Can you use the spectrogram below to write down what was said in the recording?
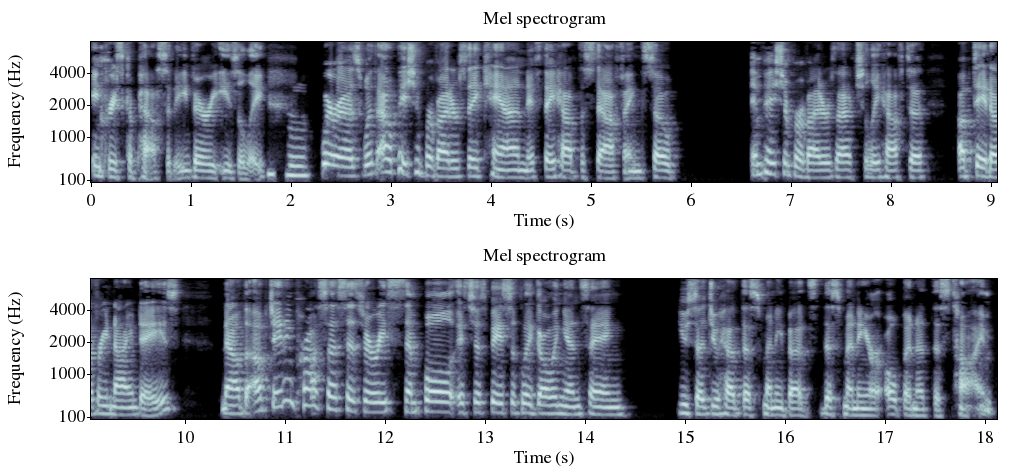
increase capacity very easily. Mm-hmm. Whereas with outpatient providers, they can if they have the staffing. So inpatient providers actually have to update every nine days. Now, the updating process is very simple. It's just basically going in saying, you said you had this many beds, this many are open at this time.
